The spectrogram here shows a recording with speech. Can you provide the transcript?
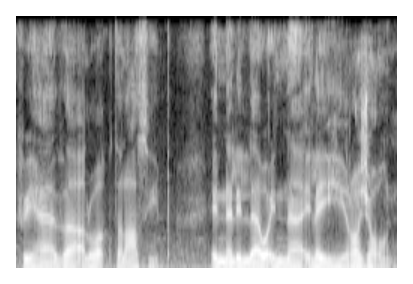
في هذا الوقت العصيب. إن لله وإنا إليه راجعون.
